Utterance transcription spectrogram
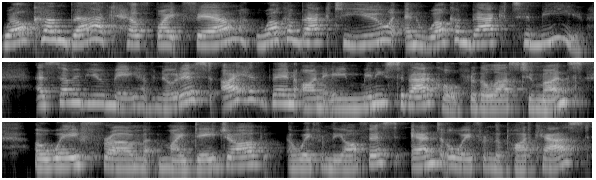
Welcome back, Health Bite fam. Welcome back to you and welcome back to me. As some of you may have noticed, I have been on a mini sabbatical for the last two months, away from my day job, away from the office, and away from the podcast.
